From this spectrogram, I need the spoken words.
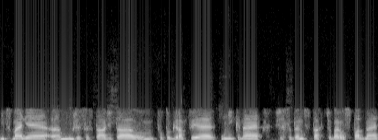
Nicméně eh, může se stát, že ta mm, fotografie unikne, že se ten vztah třeba rozpadne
